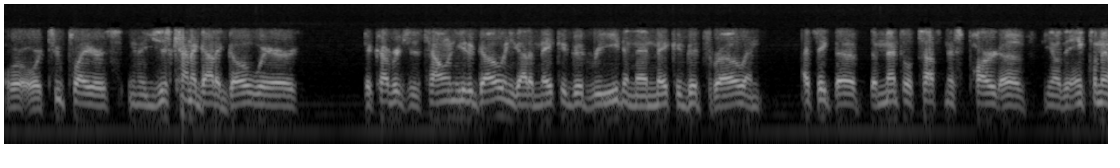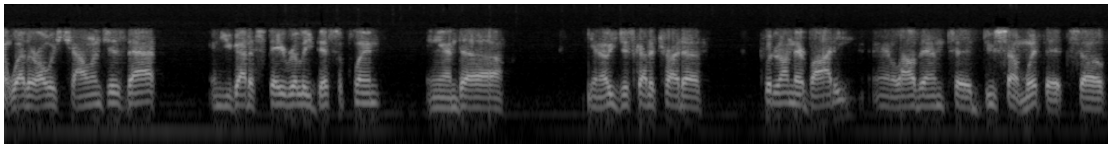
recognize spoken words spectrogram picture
or, or two players, you know, you just kind of got to go where the coverage is telling you to go, and you got to make a good read and then make a good throw. And I think the the mental toughness part of you know the inclement weather always challenges that, and you got to stay really disciplined, and uh, you know you just got to try to put it on their body and allow them to do something with it. So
